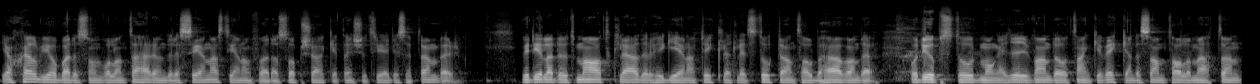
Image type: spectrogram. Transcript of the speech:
Jag själv jobbade som volontär under det senast genomförda soppköket den 23 september. Vi delade ut mat, kläder och hygienartiklar till ett stort antal behövande och det uppstod många givande och tankeväckande samtal och möten.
